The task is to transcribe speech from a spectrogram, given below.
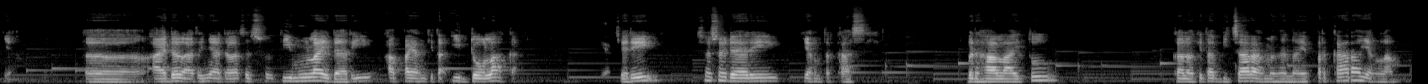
ya. Uh, idol artinya adalah sesuatu dimulai dari apa yang kita idolakan. Ya. Jadi sesuai dari yang terkasih. Berhala itu kalau kita bicara mengenai perkara yang lampau.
